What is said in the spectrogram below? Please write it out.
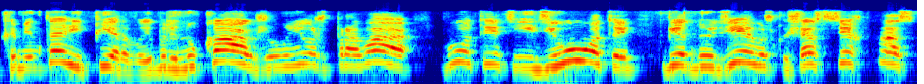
комментарии первые были, ну как же, у нее же права, вот эти идиоты, бедную девушку, сейчас всех нас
